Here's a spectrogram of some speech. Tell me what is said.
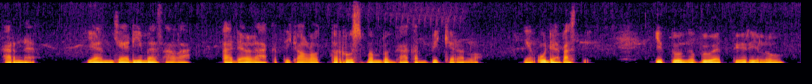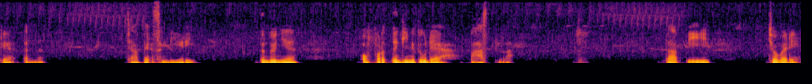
Karena yang jadi masalah adalah ketika lo terus membengkakkan pikiran lo. Yang udah pasti, itu ngebuat diri lo gak tenang. Capek sendiri. Tentunya overthinking itu udah pastilah. Tapi, coba deh,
